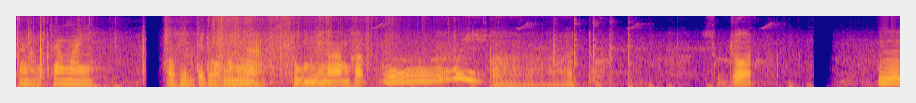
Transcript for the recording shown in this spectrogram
ทางทางใหม่เราเห็นแต่ดอกงามตูมนี่งามครับๆโอ้ยปาดโถ่สุดยอด อืม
